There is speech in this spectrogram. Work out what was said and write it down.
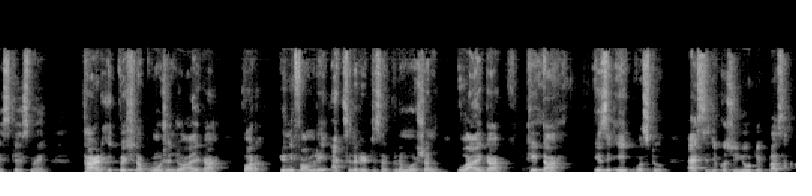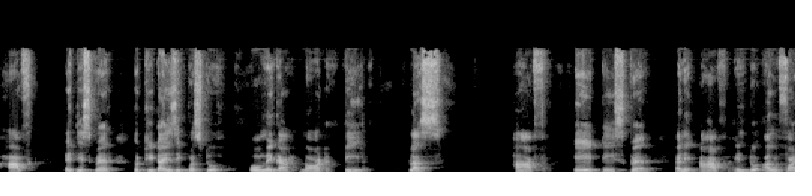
इस केस में। थर्ड इक्वेशन ऑफ़ मोशन जो आएगा for uniformly accelerated circular motion वो आएगा theta is equal to s is equal to u t plus half a t square तो theta is equal to omega naught t plus half a t square यानी half into alpha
